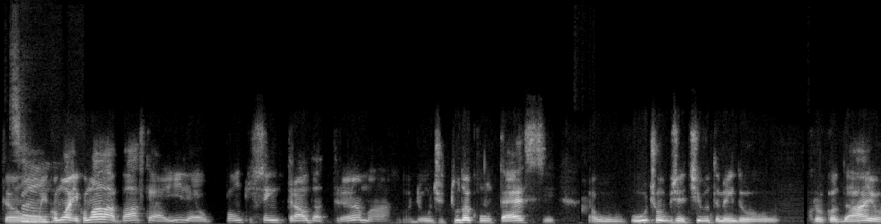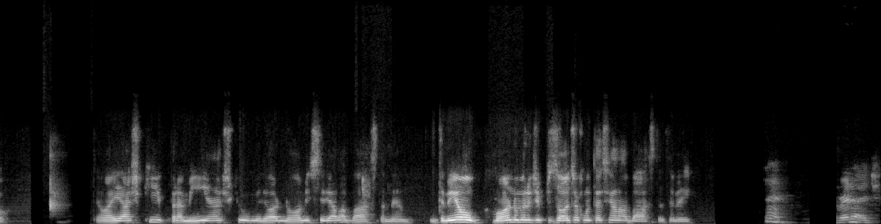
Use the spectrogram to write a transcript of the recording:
Então, Sim. e como, e como Alabasta é a ilha, é o ponto central da trama, onde tudo acontece, é o último objetivo também do Crocodile. Então aí acho que, pra mim, acho que o melhor nome seria Alabasta mesmo. E também é o maior número de episódios acontece em Alabasta também. Verdade.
